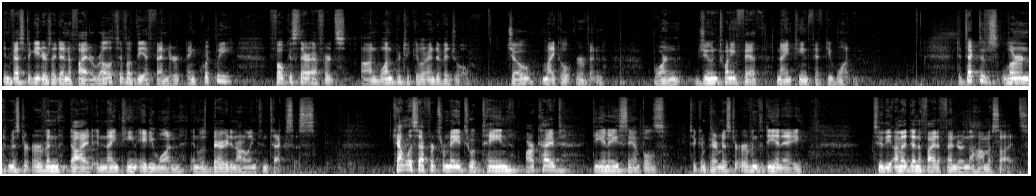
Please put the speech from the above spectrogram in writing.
investigators identified a relative of the offender and quickly focused their efforts on one particular individual, Joe Michael Ervin, born June 25, 1951. Detectives learned Mr. Ervin died in 1981 and was buried in Arlington, Texas. Countless efforts were made to obtain archived DNA samples to compare Mr. Ervin's DNA to the unidentified offender in the homicides.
